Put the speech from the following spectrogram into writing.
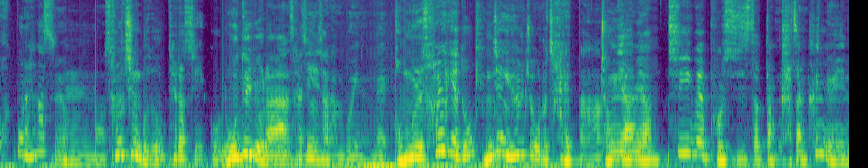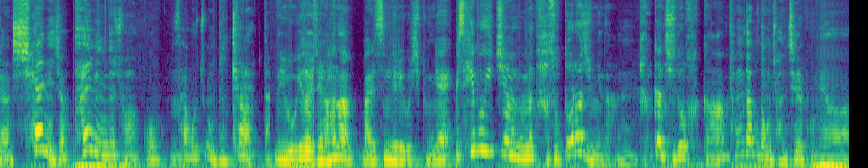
확보를 해놨어요 음. 어, 상층부도 테라스 있고 로드뷰라 사진이 잘 안 보이는데 건물 설계도 굉장히 효율적으로 잘했다 정리하면 수익을 볼 수 있었던 가장 큰 요인은 시간이죠. 타이밍도 좋았고 음. 사고 좀 묵혀놨다. 근데 여기서 제가 하나 말씀드리고 싶은 게 세부 입지만 보면 다소 떨어집니다 음. 잠깐 지도 갈까? 청담동 전체를 보면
